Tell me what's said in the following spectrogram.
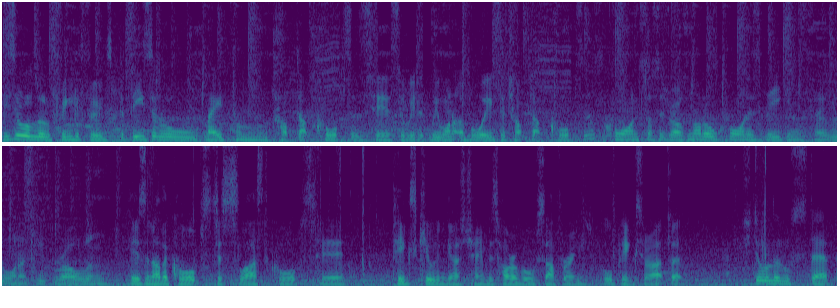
These are all little finger foods, but these are all made from chopped up corpses here. So we, we want to avoid the chopped up corpses. Quorn sausage rolls, not all Quorn is vegan, so we want to keep rolling. Here's another corpse, just sliced corpse here. Pigs killed in gas chambers, horrible suffering. All pigs, right? But if you do a little step,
